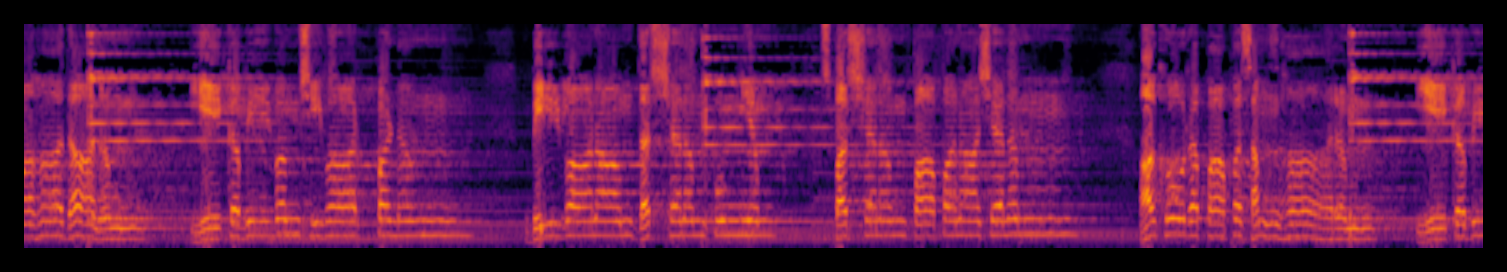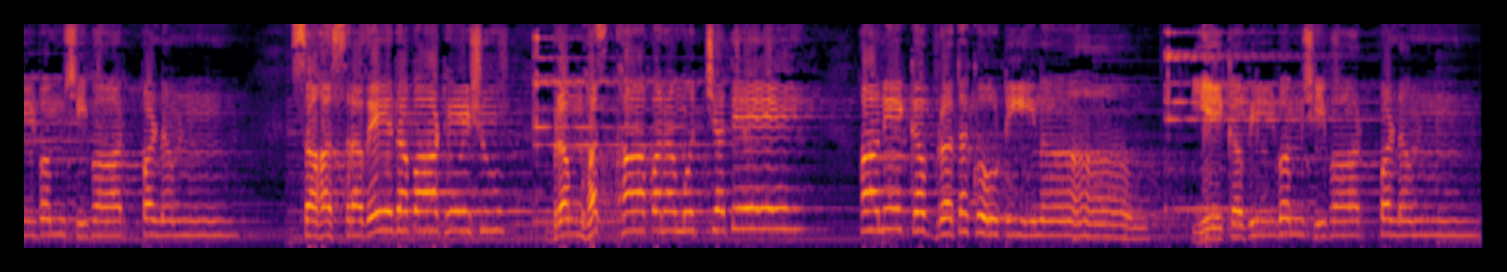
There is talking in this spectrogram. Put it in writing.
महादानम् एकबिल्वम् शिवार्पणम् बिल्वानाम् दर्शनम् पुण्यम् स्पर्शनम् पापनाशनम् अघोरपापसंहारम् एकबिल्वम् शिवार्पणम् सहस्रवेदपाठेषु ब्रह्मस्थापनमुच्यते अनेकव्रतकोटीनाम् एकबिल्वम् शिवार्पणम्।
